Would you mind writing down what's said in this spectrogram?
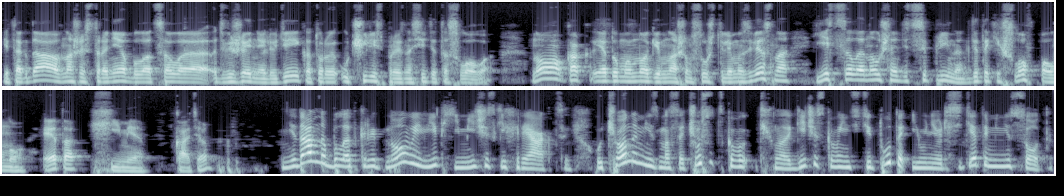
И тогда в нашей стране было целое движение людей, которые учились произносить это слово. Но, как я думаю, многим нашим слушателям известно, есть целая научная дисциплина, где таких слов полно. Это химия. Катя? Недавно был открыт новый вид химических реакций учеными из Массачусетского технологического института и университета Миннесоты.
